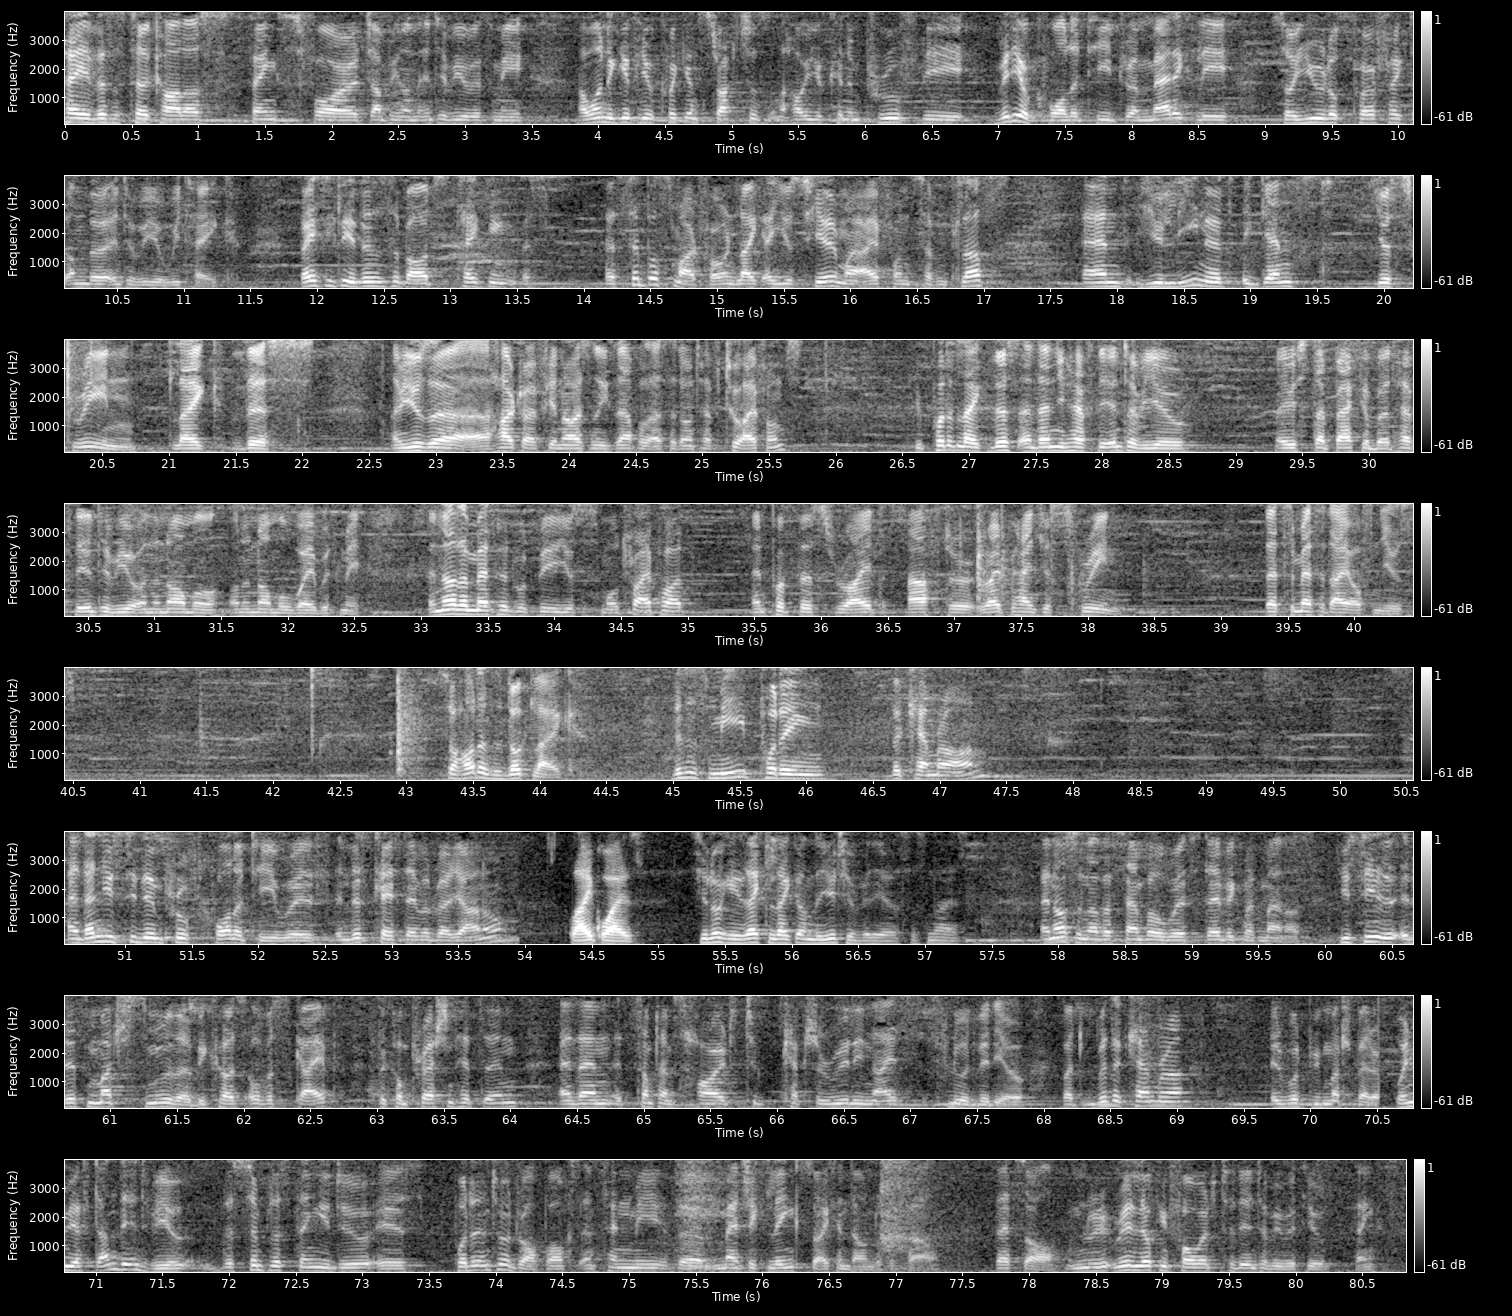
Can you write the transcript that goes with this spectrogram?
Hey, this is Till Carlos. Thanks for jumping on the interview with me. I want to give you quick instructions on how you can improve the video quality dramatically so you look perfect on the interview we take. Basically, this is about taking a, a simple smartphone like I use here, my iPhone 7 Plus, and you lean it against your screen like this. I use a hard drive here now as an example as I don't have two iPhones. You put it like this and then you have the interview maybe step back a bit, have the interview on a normal, on a normal way with me. Another method would be use a small tripod and put this right after, right behind your screen. That's the method I often use. So how does it look like? This is me putting the camera on. And then you see the improved quality with, in this case, David Vagliano. Likewise. You look exactly like on the YouTube videos, it's nice. And also another sample with David McManus. You see it is much smoother because over Skype the compression hits in and then it's sometimes hard to capture really nice fluid video. But with a camera it would be much better. When we have done the interview, the simplest thing you do is put it into a Dropbox and send me the magic link so I can download the file. That's all. I'm re really looking forward to the interview with you. Thanks.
